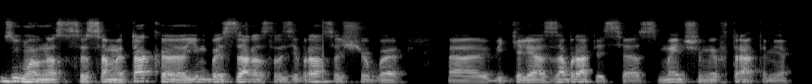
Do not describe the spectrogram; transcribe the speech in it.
Зима у нас саме так. Е, Їм би зараз розібратися, щоб е, від тіля забратися з меншими втратами,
